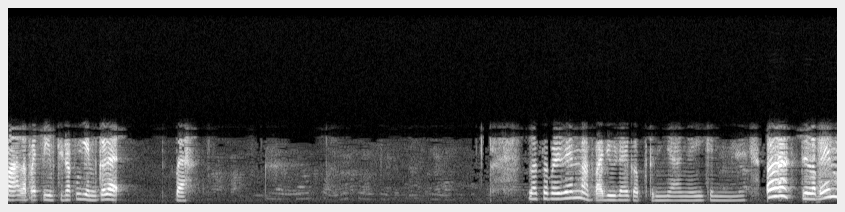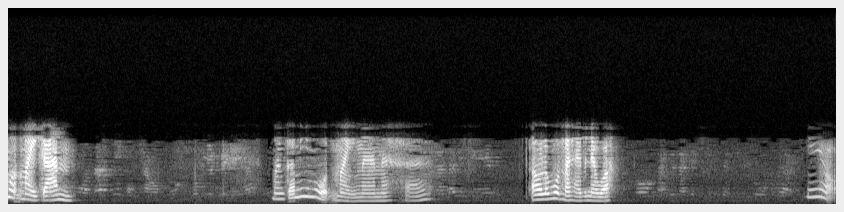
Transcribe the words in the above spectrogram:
มาเราไปตีมชุดนักเรียนก็ได้ไปเราจะไปเล่นหมาปลาดิวไดกับกัญญาไงกันเออเดี๋ยวเราไปเล่นโหมดใหม่กัน มันก็มีโหมดใหม่มานะคะ เอาแล้วโหมดใหม่หายไปไหนวะนี่หรอ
